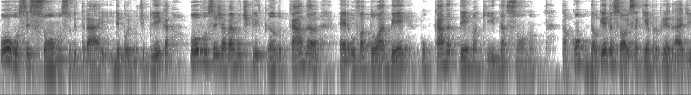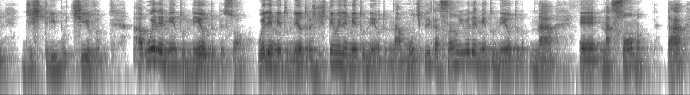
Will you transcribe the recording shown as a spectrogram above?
Ou você soma subtrai e depois multiplica, ou você já vai multiplicando cada, é, o fator AB por cada termo aqui da soma. Tá, tá ok, pessoal? Isso aqui é propriedade distributiva. O elemento neutro, pessoal, o elemento neutro, a gente tem um elemento neutro na multiplicação e o um elemento neutro na, é, na soma. Tá?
